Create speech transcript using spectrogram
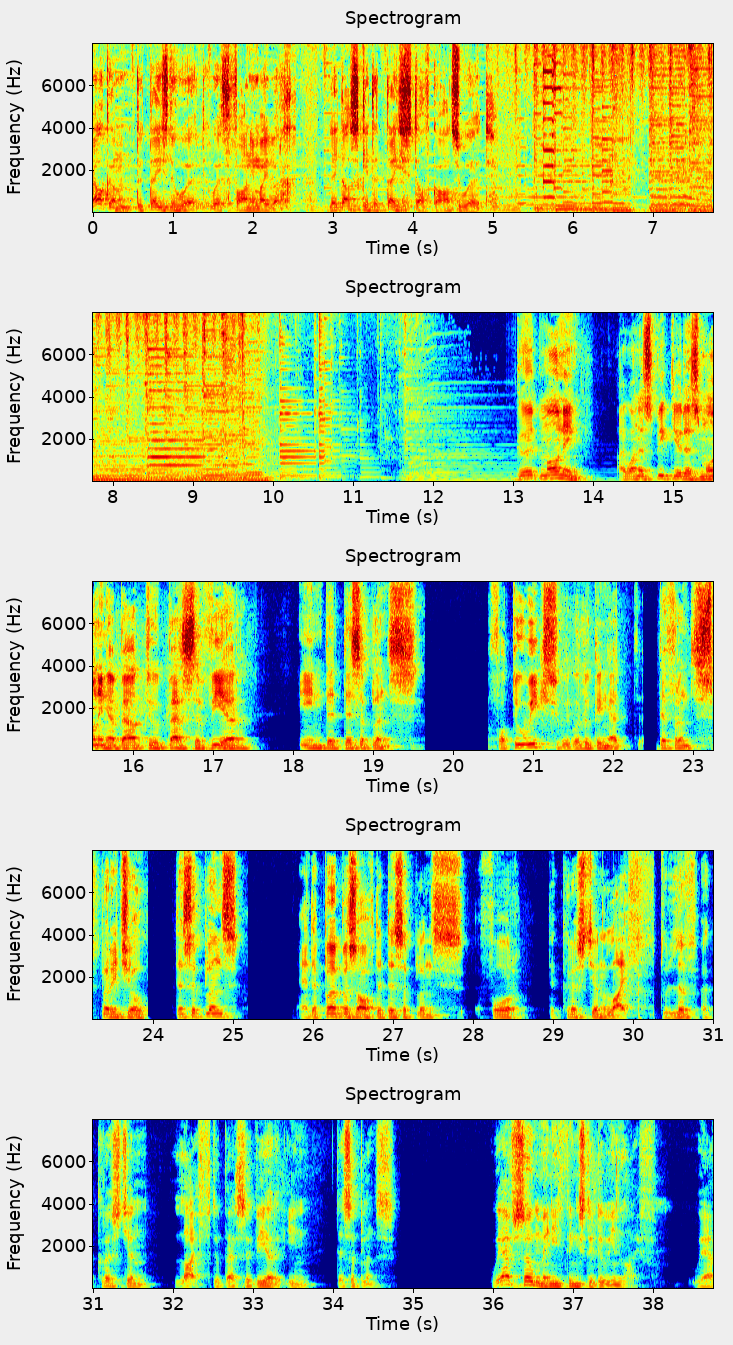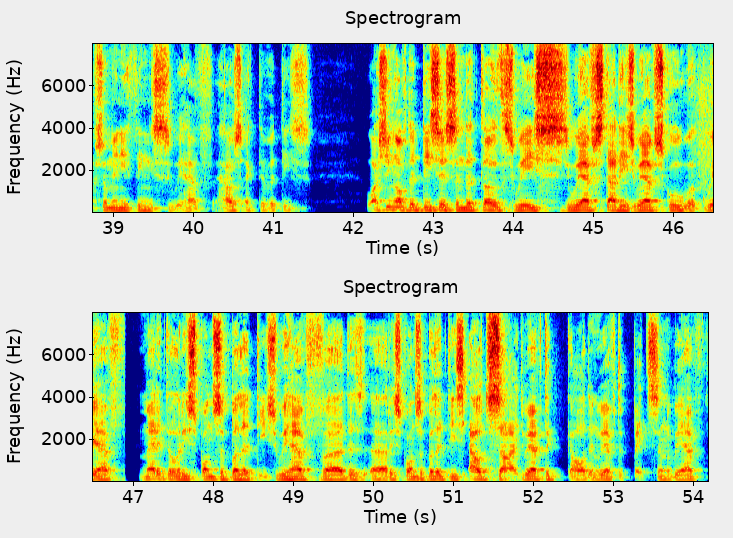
Welcome to Taste the Word with Fanny Meyburg. Let us get a taste of God's Word. Good morning. I want to speak to you this morning about to persevere in the disciplines. For two weeks, we were looking at different spiritual disciplines and the purpose of the disciplines for the Christian life, to live a Christian life, to persevere in disciplines. We have so many things to do in life. We have so many things. We have house activities, washing of the dishes and the clothes. We, we have studies, we have schoolwork, we have marital responsibilities, we have uh, the uh, responsibilities outside, we have the garden, we have the pets, and we have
